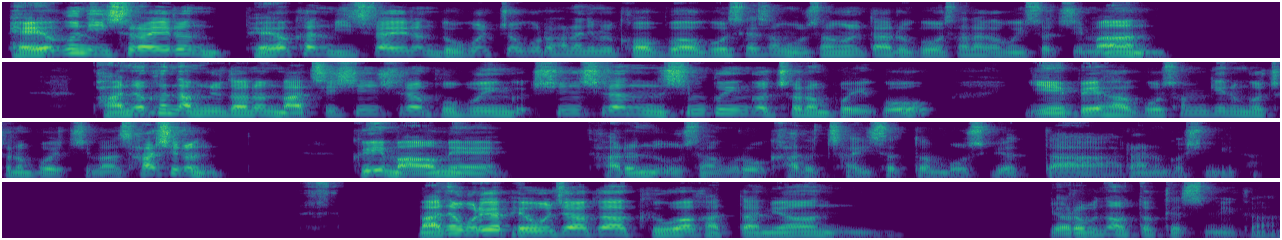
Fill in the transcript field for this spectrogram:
배역은 이스라엘은 배역한 이스라엘은 노골적으로 하나님을 거부하고 세상 우상을 따르고 살아가고 있었지만 반역한 남유다는 마치 신실한 부부인 신실한 신부인 것처럼 보이고 예배하고 섬기는 것처럼 보였지만 사실은 그의 마음에 다른 우상으로 가득 차 있었던 모습이었다라는 것입니다. 만약 우리가 배우자가 그와 같다면 여러분은 어떻겠습니까?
